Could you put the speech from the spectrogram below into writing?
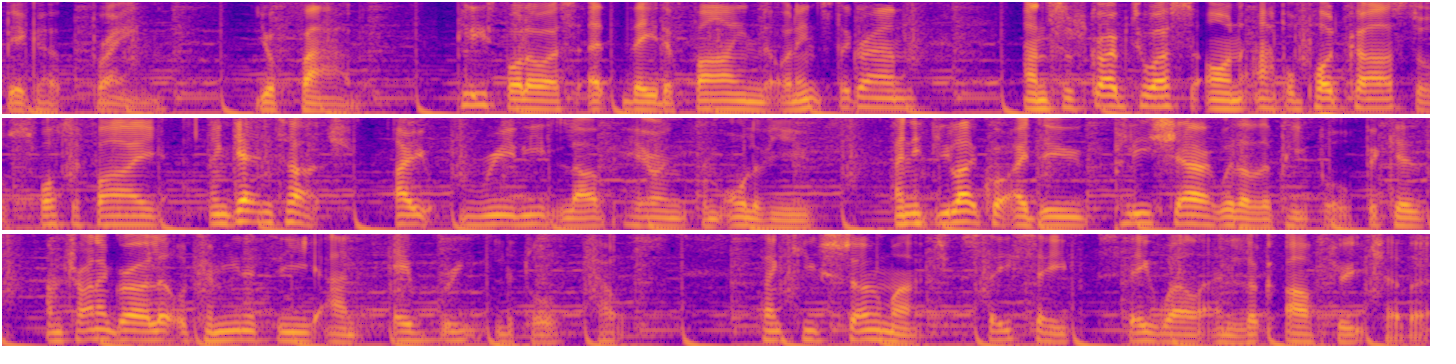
bigger brain. You're fab. Please follow us at They Defined on Instagram and subscribe to us on Apple Podcasts or Spotify and get in touch. I really love hearing from all of you. And if you like what I do, please share it with other people because I'm trying to grow a little community and every little helps. Thank you so much. Stay safe, stay well, and look after each other.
